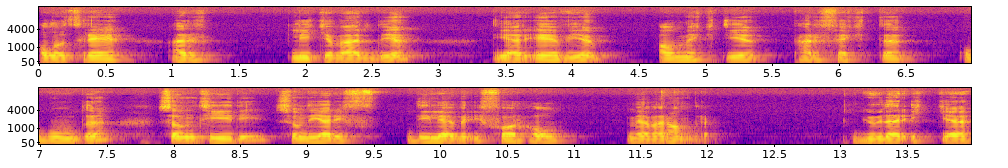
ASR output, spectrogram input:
Alle tre er likeverdige, de er evige, allmektige, perfekte og gode, samtidig som de, i, de lever i forhold med hverandre. Gud er ikke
